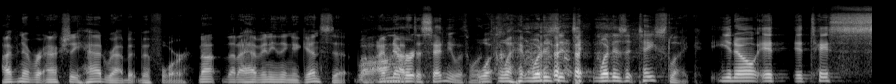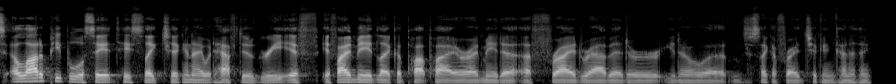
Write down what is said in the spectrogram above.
I've never actually had rabbit before. Not that I have anything against it, but well, I've I'll never. have to send you with one what, what, what does it? ta- what does it taste like? you know it it tastes a lot of people will say it tastes like chicken i would have to agree if if i made like a pot pie or i made a, a fried rabbit or you know uh, just like a fried chicken kind of thing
